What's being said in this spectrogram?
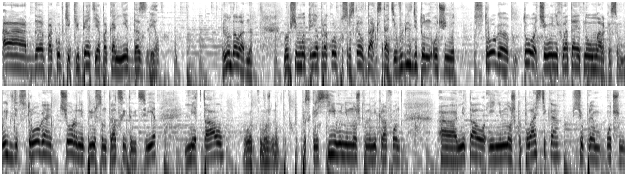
А до покупки Q5 я пока не дозрел. Ну да ладно. В общем, вот я про корпус рассказал. Да, кстати, выглядит он очень вот строго то, чего не хватает новым Маркосом. Выглядит строго, черный плюс антрацитовый цвет, металл. Вот можно поскрести его немножко на микрофон. А, металл и немножко пластика. Все прям очень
